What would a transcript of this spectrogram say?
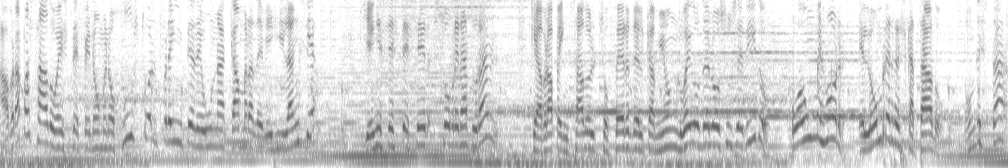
¿Habrá pasado este fenómeno justo al frente de una cámara de vigilancia? ¿Quién es este ser sobrenatural? ¿Qué habrá pensado el chofer del camión luego de lo sucedido? O aún mejor, el hombre rescatado. ¿Dónde está?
